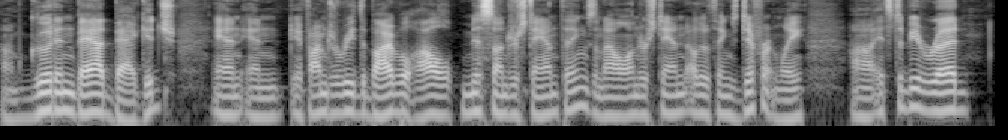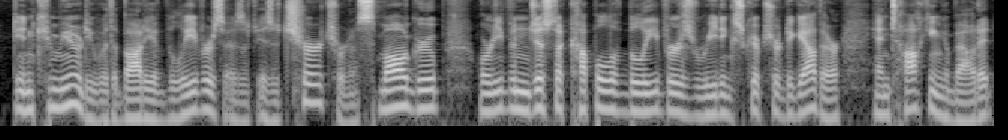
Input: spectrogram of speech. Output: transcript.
um, good and bad baggage. And and if I'm to read the Bible, I'll misunderstand things and I'll understand other things differently. Uh, it's to be read in community with a body of believers as a, as a church or in a small group or even just a couple of believers reading scripture together and talking about it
